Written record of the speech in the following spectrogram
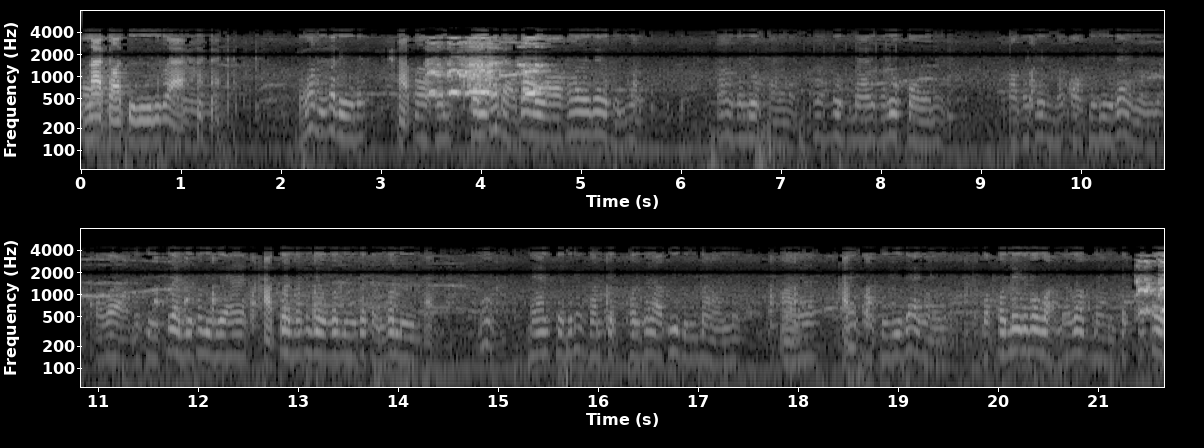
อ๋อหน้าจอทีวีดีกว่าผมว่ามันก็ดีนะครับเออคนคนแถวบ้านเราเขาได้เห็นว่าอ้าวเป็นลูกใครอะอ้าวลูกแมนกับลูกโปเนี่ยเอาไปเล่นออกทีวีได้ไงเนี่ยเพราะว่าบางทีเพื่อนนี่เขามีเยอะฮะครับเพื่อนมัธยมก็มีประถมก็มีครับโอ้ แมนเคยไปเล่นบอลเจ็ดคนของเราที่ดึงมาเนี่ยอ๋อนะครับให้ออกทีวีได้ไงบางคนไม่รู้ประวัติแล้วว่าแมนจะเออ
